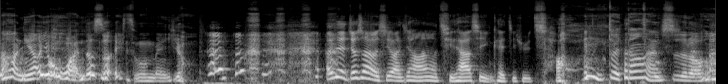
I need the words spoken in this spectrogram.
然后你要用完的时候，哎、欸，怎么没有？而且就算有洗碗机，好像有其他事情可以继续炒。嗯，对，当然是喽。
